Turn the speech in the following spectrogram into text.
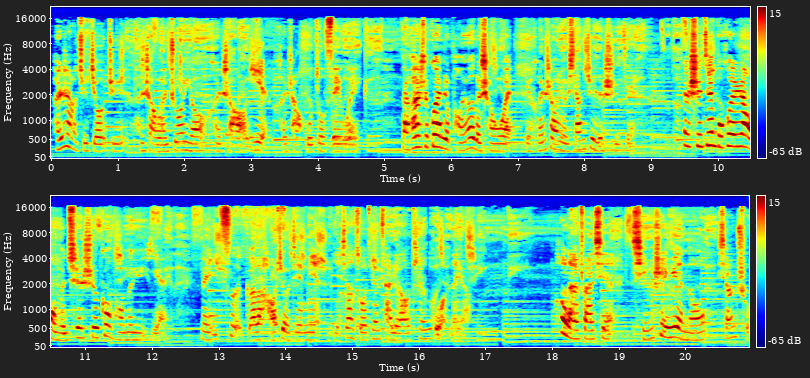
很少去酒局，很少玩桌游，很少熬夜，很少胡作非为，哪怕是惯着朋友的称谓，也很少有相聚的时间。但时间不会让我们缺失共同的语言。每一次隔了好久见面，也像昨天才聊天过那样。后来发现，情是越浓，相处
